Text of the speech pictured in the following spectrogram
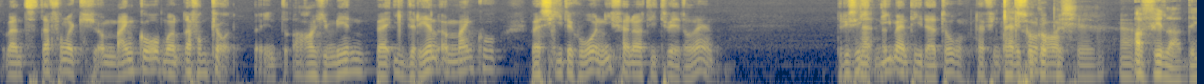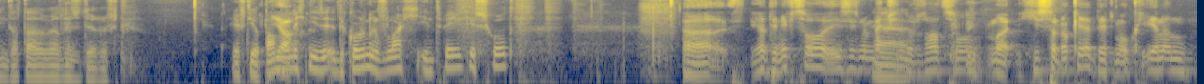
Want dat vond ik een manco, maar dat vond ik in het algemeen bij iedereen een manco. Wij schieten gewoon niet vanuit die tweede lijn. Er is echt Nee, niemand die dat doet. Dat vind Dat ik zo raar. Ja. Avila, denk dat dat wel eens durft. Heeft hij op Anderlecht niet de, de cornervlag in twee geschoten? Eh, ja, die heeft zo, is in een match Ja. inderdaad zo. Maar gisteren ook, hè, deed hem ook één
